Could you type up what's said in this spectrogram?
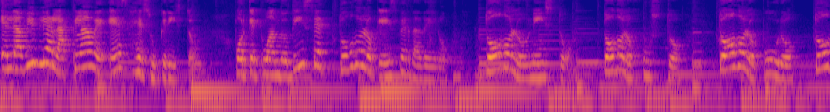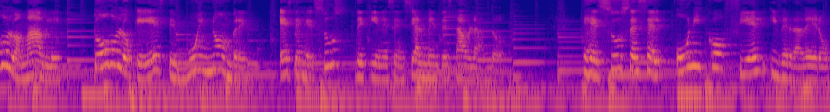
En la Biblia la clave es Jesucristo, porque cuando dice todo lo que es verdadero, todo lo honesto, todo lo justo, todo lo puro, todo lo amable, todo lo que es de buen nombre, es de Jesús de quien esencialmente está hablando. Jesús es el único fiel y verdadero.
